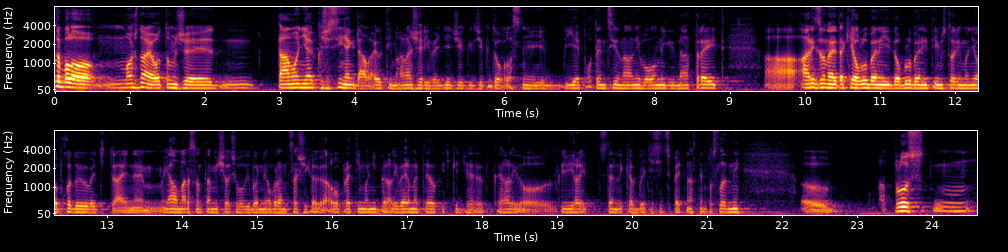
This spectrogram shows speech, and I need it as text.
to bolo možno aj o tom, že tam oni akože si nejak dávajú tí manažeri vedieť, že, že kto vlastne je potenciálne voľný na trade a Arizona je taký obľúbený, obľúbený tým, s ktorým oni obchodujú, veď aj neviem, Jalmar som tam išiel, čo bol výborný obranca Chicago, alebo predtým oni brali Vermeteo, keď, keď, hrali o, keď vyhrali Stanley Cup 2015, ten posledný. Uh, plus mm,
